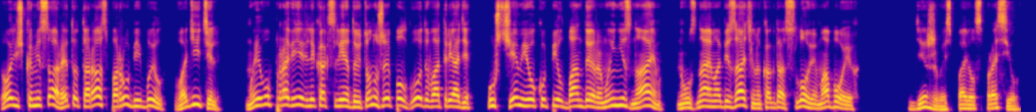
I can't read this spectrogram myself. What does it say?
«Товарищ комиссар, это Тарас Порубий был, водитель. Мы его проверили как следует, он уже полгода в отряде. Уж чем его купил Бандера, мы не знаем, но узнаем обязательно, когда словим обоих». Сдерживаясь, Павел спросил.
